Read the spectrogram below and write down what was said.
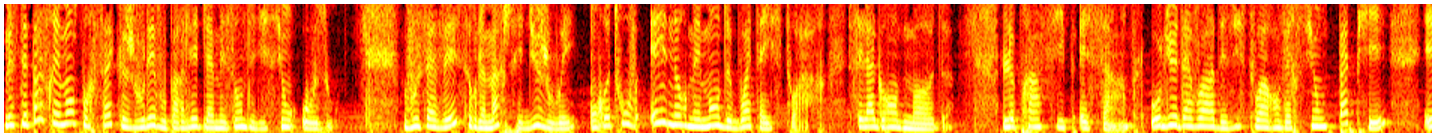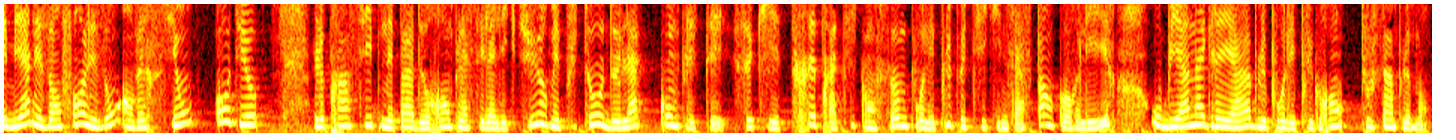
Mais ce n'est pas vraiment pour ça que je voulais vous parler de la maison d'édition Ozu. Vous savez, sur le marché du jouet, on retrouve énormément de boîtes à histoires. C'est la grande mode. Le principe est simple. Au lieu d'avoir des histoires en version papier, eh bien les enfants les ont en version audio. Le principe n'est pas de remplacer la lecture, mais plutôt de la compléter, ce qui est très pratique en somme pour les plus petits qui ne savent pas encore lire, ou bien agréable pour les plus grands tout simplement.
